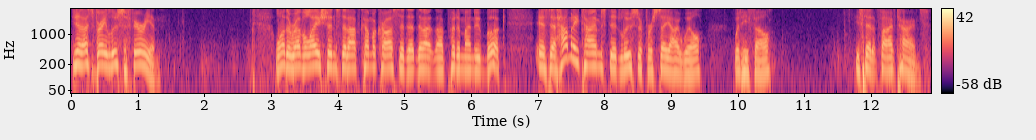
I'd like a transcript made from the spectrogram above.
You know, that's very Luciferian. One of the revelations that I've come across that, that I, I put in my new book is that how many times did Lucifer say, I will, when he fell? He said it five times.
